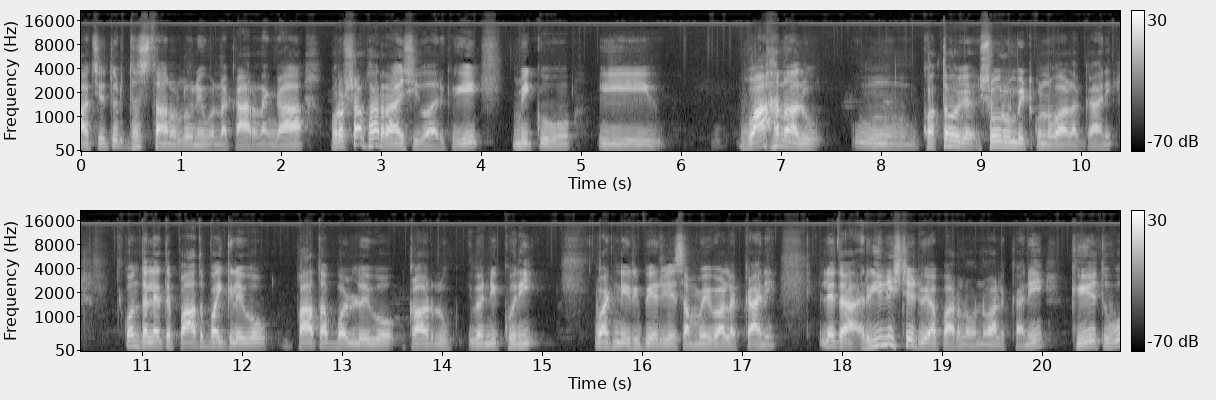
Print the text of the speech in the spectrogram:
ఆ చతుర్థ స్థానంలోనే ఉన్న కారణంగా వృషభ రాశి వారికి మీకు ఈ వాహనాలు కొత్త కొత్తగా షోరూమ్ పెట్టుకున్న వాళ్ళకి కానీ కొంత లేకపోతే పాత బైకులు ఏవో పాత బళ్ళు ఏవో కార్లు ఇవన్నీ కొని వాటిని రిపేర్ చేసి అమ్మే వాళ్ళకి కానీ లేదా రియల్ ఎస్టేట్ వ్యాపారంలో ఉన్న వాళ్ళకి కానీ కేతువు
